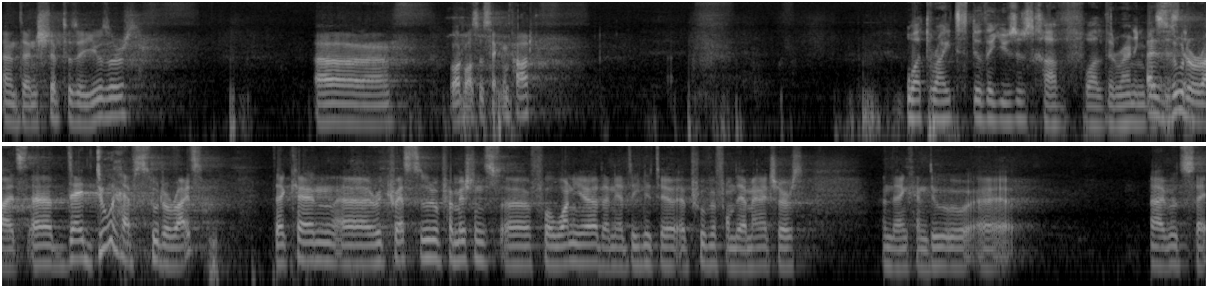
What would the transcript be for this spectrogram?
and then shipped to the users. Uh, what was the second part? What rights do the users have while they're running the As system? sudo rights. Uh, they do have sudo rights. They can uh, request sudo permissions uh, for one year, then they need to approve it from their managers, and then can do, uh, I would say,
